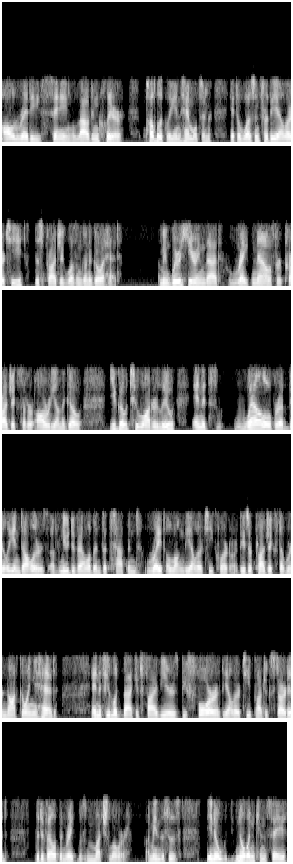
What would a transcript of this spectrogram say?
already saying loud and clear publicly in Hamilton, if it wasn't for the LRT, this project wasn't going to go ahead. I mean, we're hearing that right now for projects that are already on the go. You go to Waterloo, and it's well over a billion dollars of new development that's happened right along the LRT corridor. These are projects that were not going ahead. And if you look back at five years before the LRT project started, the development rate was much lower. I mean, this is, you know, no one can say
